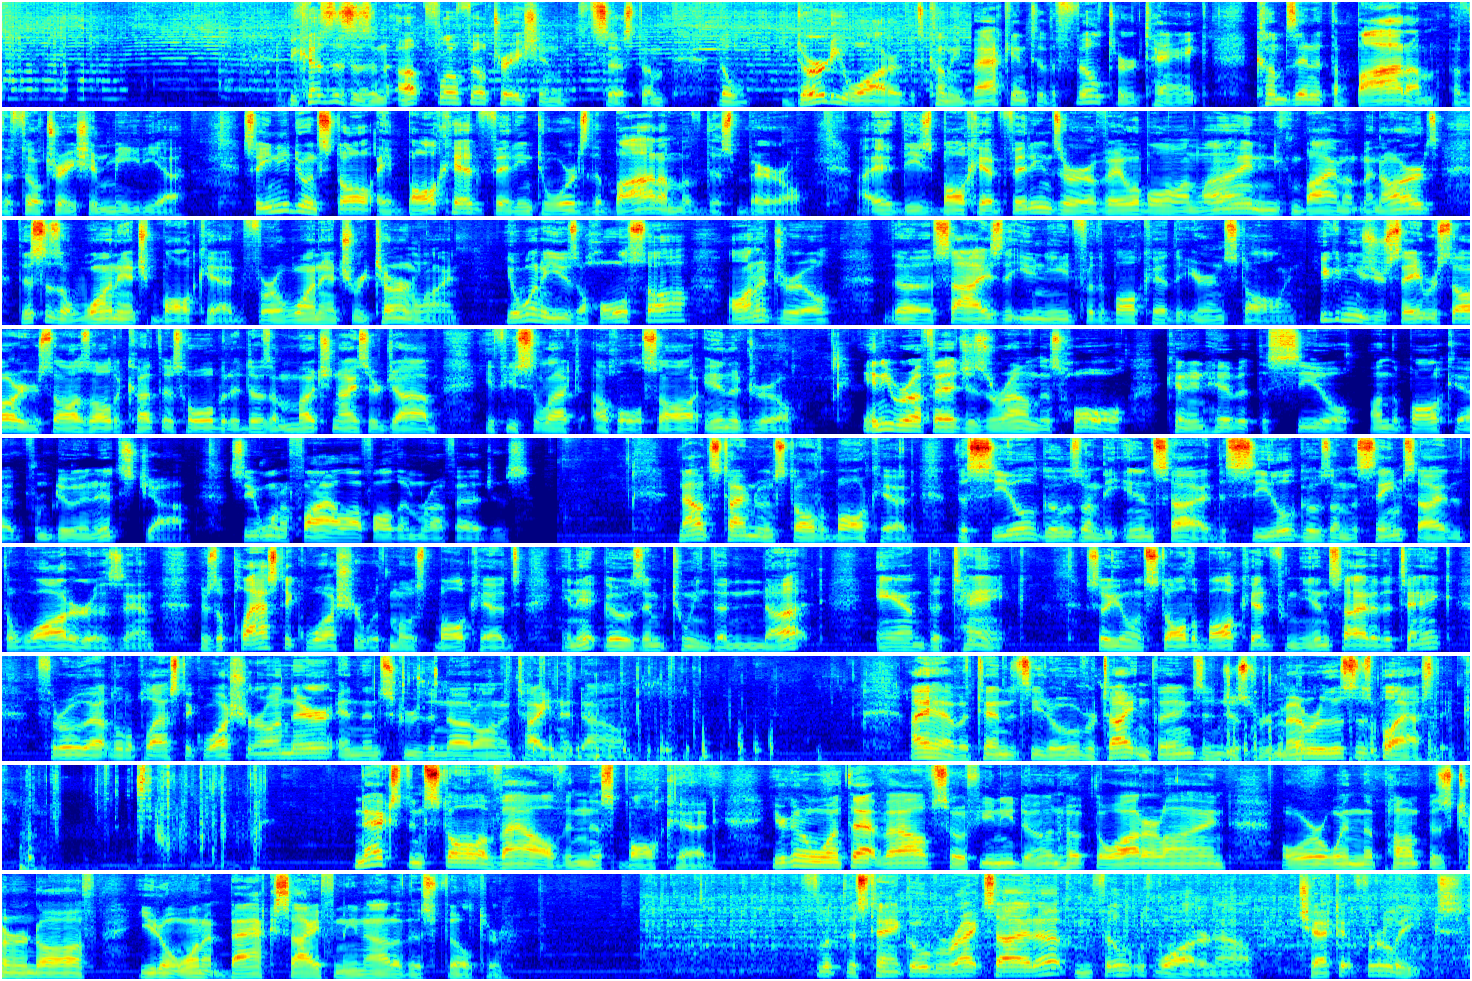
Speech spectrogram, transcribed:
Because this is an upflow filtration system, the dirty water that's coming back into the filter tank comes in at the bottom of the filtration media. So you need to install a bulkhead fitting towards the bottom of this barrel. Uh, these bulkhead fittings are available online and you can buy them at Menards. This is a one inch bulkhead for a one inch return line. You'll want to use a hole saw on a drill the size that you need for the bulkhead that you're installing. You can use your saber saw or your sawzall to cut this hole, but it does a much nicer job if you select a hole saw in a drill. Any rough edges around this hole can inhibit the seal on the bulkhead from doing its job, so you want to file off all them rough edges. Now it's time to install the bulkhead. The seal goes on the inside. The seal goes on the same side that the water is in. There's a plastic washer with most bulkheads and it goes in between the nut and the tank. So you'll install the bulkhead from the inside of the tank, throw that little plastic washer on there, and then screw the nut on and tighten it down. I have a tendency to over tighten things and just remember this is plastic. Next, install a valve in this bulkhead. You're going to want that valve so if you need to unhook the water line or when the pump is turned off, you don't want it back siphoning out of this filter. Flip this tank over right side up and fill it with water now. Check it for leaks.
